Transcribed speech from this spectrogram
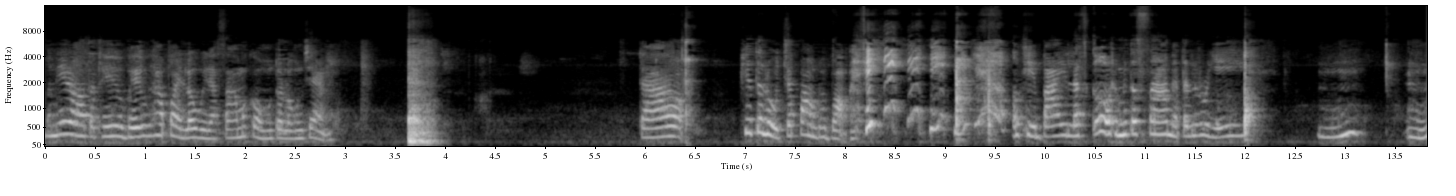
မနေ့တော့တထေးကိုဘေးဥဟပွိုင်လောက်ပြီးတာစားမကုန်ဘူးတစ်လုံးကြံတယ်ဒါတော့ဖြစ်တယ်လို့ချက်ပေါင်တော့ပေါင် Okay bye let's go ထမင်းတစားမယ်တလူရေอืม อืม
